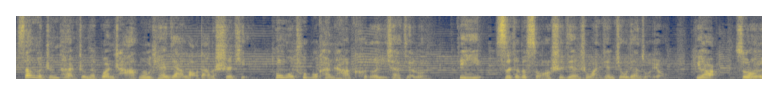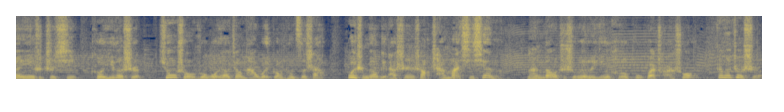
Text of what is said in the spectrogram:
三个侦探正在观察武田家老大的尸体，通过初步勘查，可得以下结论：第一，死者的死亡时间是晚间九点左右。第二，死亡原因是窒息。可疑的是，凶手如果要将他伪装成自杀，为什么要给他身上缠满细线呢？难道只是为了迎合古怪传说？正在这时，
